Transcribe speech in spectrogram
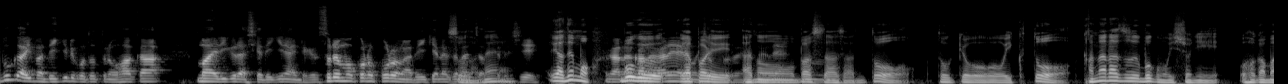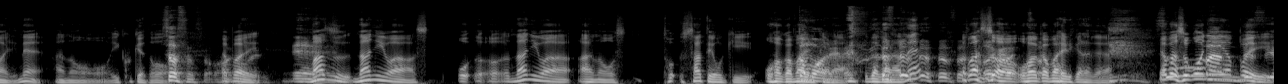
僕が今できることってのはお墓参りぐらいしかできないんだけど、それもこのコロナで行けなくなっちゃってるし。いやでもなかなかねやっぱりもうちょっとあねのバスターさんと東京行くと必ず僕も一緒にお墓参りねあの行くけどそうそうそう。やっぱりええまず何はおお何はあのとさておきお墓参りから、だからね。まずはお墓参りからだからやっぱりそこにやっぱりね。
